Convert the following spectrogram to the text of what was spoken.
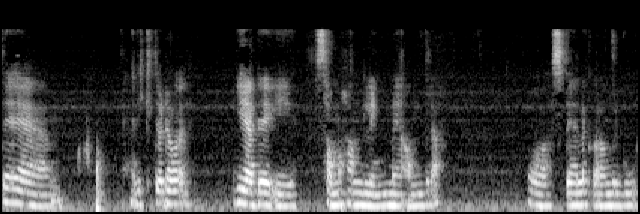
det er viktig. Og da gjør det i samhandling med andre og spille hverandre god.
